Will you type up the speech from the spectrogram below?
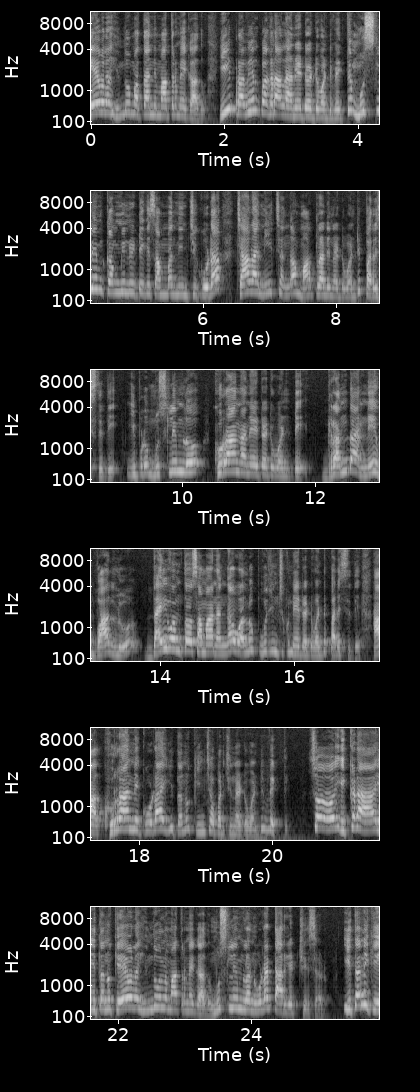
కేవలం హిందూ మతాన్ని మాత్రమే కాదు ఈ ప్రవీణ్ పగడాల అనేటటువంటి వ్యక్తి ముస్లిం కమ్యూనిటీకి సంబంధించి కూడా చాలా నీచంగా మాట్లాడినటువంటి పరిస్థితి. ఇప్పుడు ముస్లింలు ఖురాన్ అనేటటువంటి గ్రంథాన్ని వాళ్ళు దైవంతో సమానంగా వాళ్ళు పూజించుకునేటటువంటి పరిస్థితి. ఆ ఖురాన్ని కూడా ఇతను కించపరిచినటువంటి వ్యక్తి. సో ఇక్కడ ఇతను కేవలం హిందువులను మాత్రమే కాదు ముస్లింలను కూడా టార్గెట్ చేశాడు. ఇతనికి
